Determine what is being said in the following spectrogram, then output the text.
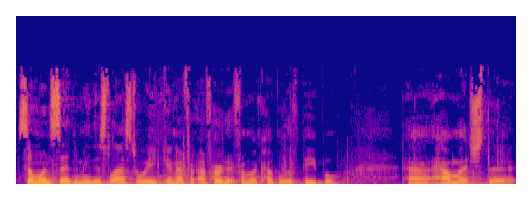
someone said to me this last week, and I've, I've heard it from a couple of people, uh, how much the,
